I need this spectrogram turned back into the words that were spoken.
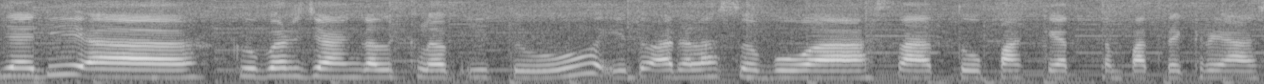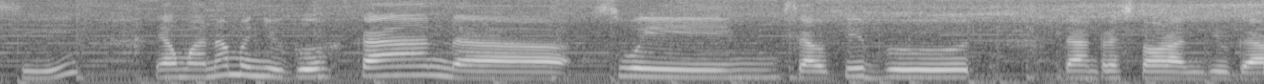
jadi uh, Kuber Jungle Club itu itu adalah sebuah satu paket tempat rekreasi yang mana menyuguhkan uh, swing, selfie booth, dan restoran juga.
